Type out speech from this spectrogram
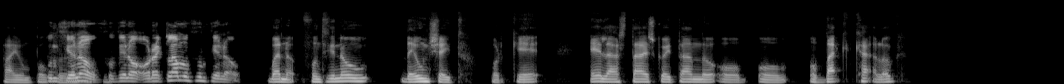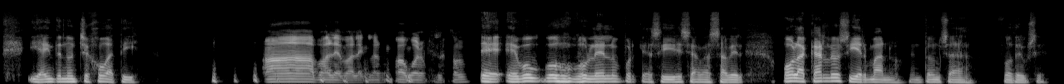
Fai un pouco. Funcionou, de... funcionou, o reclamo funcionou. Bueno, funcionou de un xeito, porque ela está escoitando o, o, o back catalog e aínda non chegou a ti. Ah, vale, vale, claro. Ah, bueno, pues entón. Eh, eh, vou, vou, vou lelo porque así xa vas a ver. Hola, Carlos e hermano. Entón xa fodeuse.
